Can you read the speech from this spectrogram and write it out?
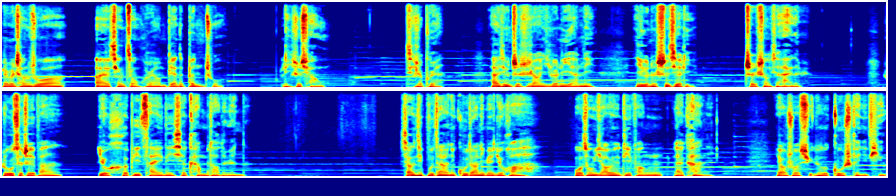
人们常说，爱情总会让人变得笨拙、理智全无。其实不然，爱情只是让一个人的眼里、一个人的世界里只剩下爱的人。如此这般，又何必在意那些看不到的人呢？想起《不再让你孤单》里边一句话：“我从遥远的地方来看你，要说许多的故事给你听。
